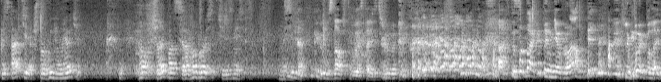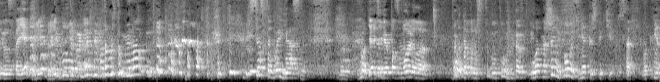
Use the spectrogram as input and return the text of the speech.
Представьте, что вы не умрете, но человек вас все равно бросит через месяц. Навсегда. Как узнав, что вы остались живы. Ах ты собака, ты мне врал. Любовь была настоящий. Привет, Ты был такой нежный, потому что умирал. Все с тобой ясно. Вот. Я тебе позволила, Вот, потому что ты был полумертвый. У отношений полностью нет перспектив, представьте. Вот нет.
